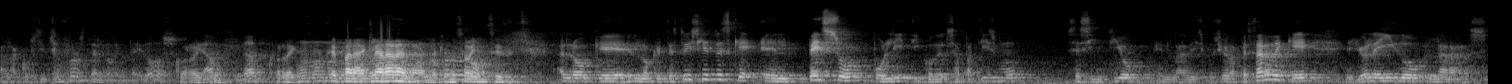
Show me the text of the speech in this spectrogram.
a la Constitución fueron hasta el 92. Correcto. Cuidado, cuidado. Correcto. No, no, no, Sí, no, para aclarar a lo que no, nos no, oyen, no. sí, sí. Lo que, lo que te estoy diciendo es que el peso político del zapatismo se sintió en la discusión, a pesar de que yo he leído las,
